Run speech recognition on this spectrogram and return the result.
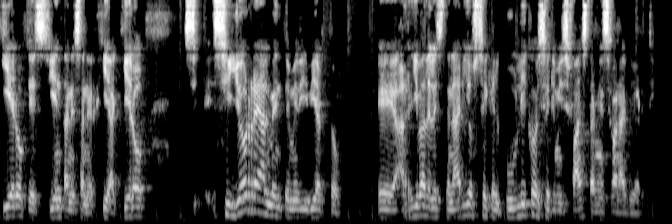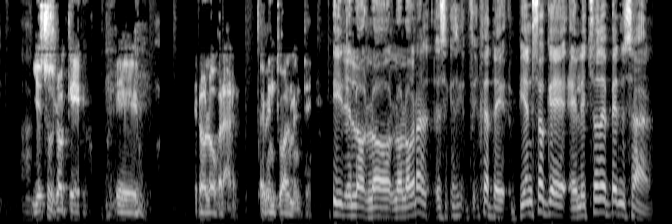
quiero que sientan esa energía. Quiero, si, si yo realmente me divierto eh, arriba del escenario, sé que el público y sé que mis fans también se van a divertir. Ah. Y eso es lo que eh, quiero lograr eventualmente. Y lo, lo- lo logras. es que, fíjate, pienso que el hecho de pensar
